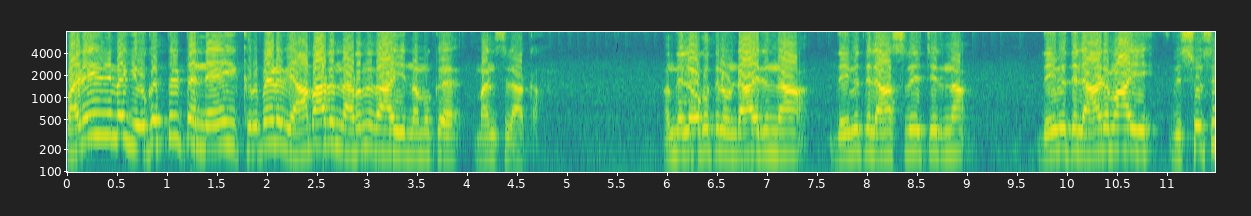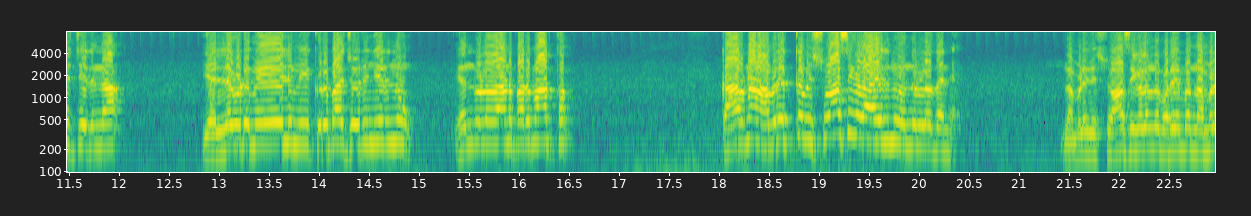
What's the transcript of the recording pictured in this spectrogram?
പഴയ യുഗത്തിൽ തന്നെ ഈ കൃപയുടെ വ്യാപാരം നടന്നതായി നമുക്ക് മനസ്സിലാക്കാം. അന്ന് ലോകത്തിലുണ്ടായിരുന്ന ദൈവത്തിൽ ആശ്രയിച്ചിരുന്ന ദൈവത്തിൽ ആഴമായി വിശ്വസിച്ചിരുന്ന എല്ലാവരുടെമേലും ഈ കൃപ ചൊരിഞ്ഞിരുന്നു എന്നുള്ളതാണ് പരമാർത്ഥം. കാരണം അവരൊക്കെ വിശ്വാസികളായിരുന്നു എന്നുള്ളത് തന്നെ. നമ്മൾ വിശ്വാസികളെന്ന് പറയുമ്പോൾ നമ്മൾ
